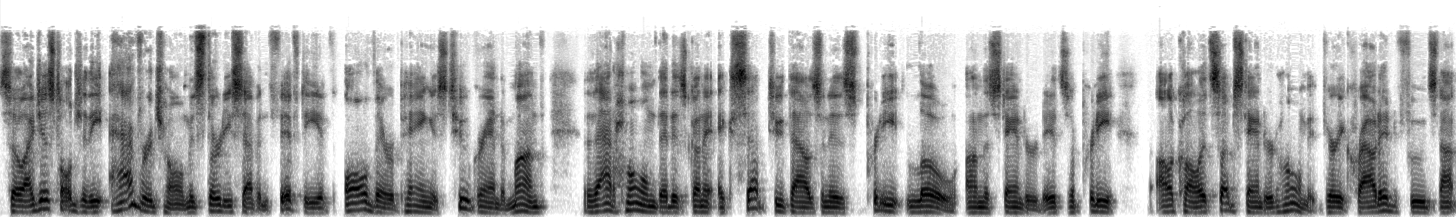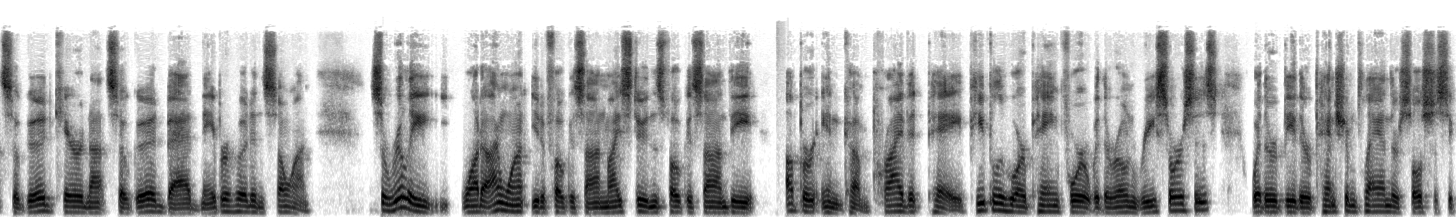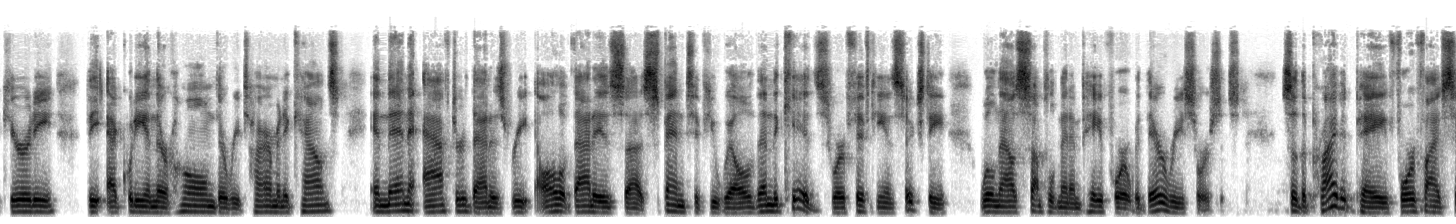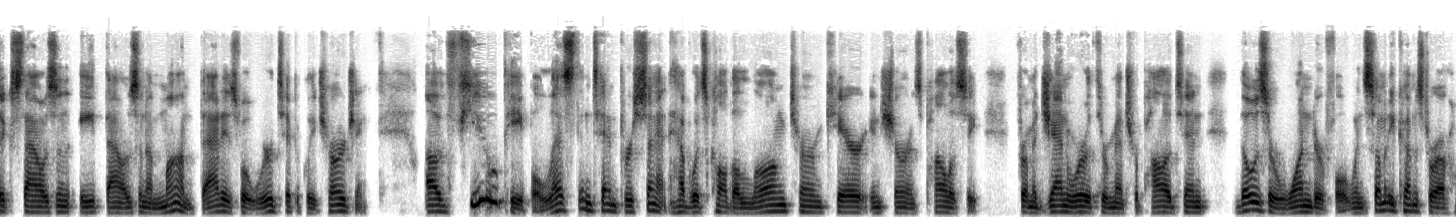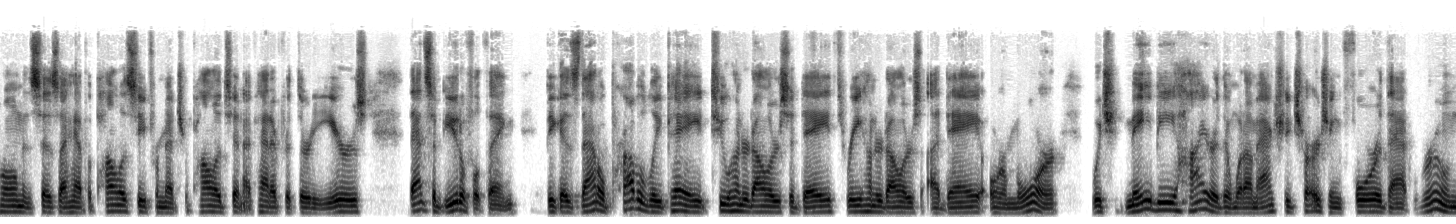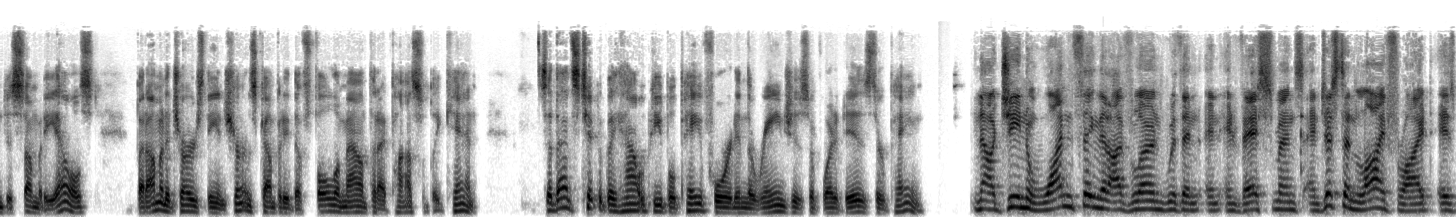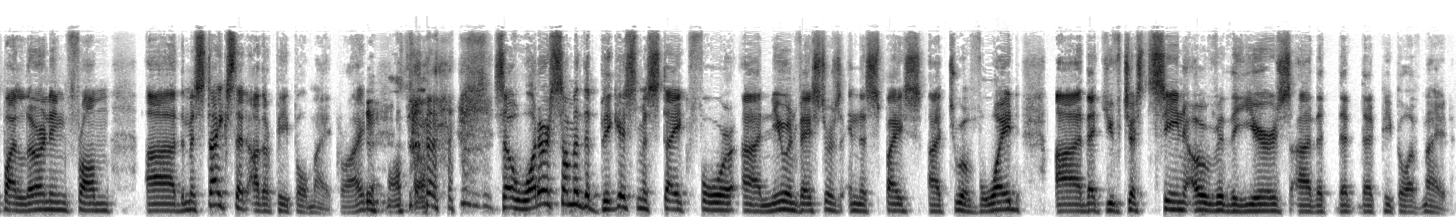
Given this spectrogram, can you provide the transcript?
So I just told you the average home is 3750 if all they're paying is 2 grand a month that home that is going to accept 2000 is pretty low on the standard. It's a pretty I'll call it substandard home. It's very crowded food's not so good care not so good bad neighborhood and so on. So really what I want you to focus on my students focus on the upper income, private pay, people who are paying for it with their own resources, whether it be their pension plan, their social security, the equity in their home, their retirement accounts. And then after that is re- all of that is uh, spent, if you will, then the kids who are 50 and 60 will now supplement and pay for it with their resources. So the private pay four, five, six thousand, eight thousand a month. That is what we're typically charging. A few people, less than 10%, have what's called a long term care insurance policy from a Genworth or Metropolitan. Those are wonderful. When somebody comes to our home and says, I have a policy for Metropolitan, I've had it for 30 years, that's a beautiful thing because that'll probably pay $200 a day, $300 a day, or more, which may be higher than what I'm actually charging for that room to somebody else. But I'm going to charge the insurance company the full amount that I possibly can. So that's typically how people pay for it in the ranges of what it is they're paying. Now, Gene, one thing that I've learned within in investments and just in life, right, is by learning from uh, the mistakes that other people make, right? so, what are some of the biggest mistake for uh, new investors in the space uh, to avoid uh, that you've just seen over the years uh, that, that that people have made?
